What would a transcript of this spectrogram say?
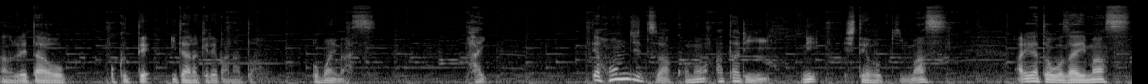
あのレターを送っていただければなと思います。はい。で本日はこの辺りにしておきますありがとうございます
